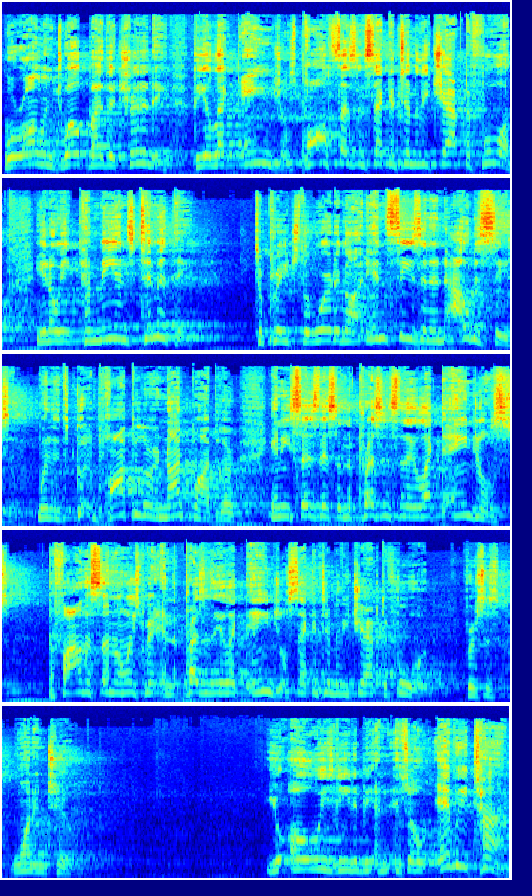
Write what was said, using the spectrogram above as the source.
We're all indwelt by the Trinity, the elect angels. Paul says in 2 Timothy chapter 4, you know, he commands Timothy to preach the word of God in season and out of season, when it's good, popular or not popular. And he says this in the presence of the elect angels, the Father, Son, and Holy Spirit, in the presence of the elect angels, 2 Timothy chapter 4, verses 1 and 2. You always need to be, and so every time,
